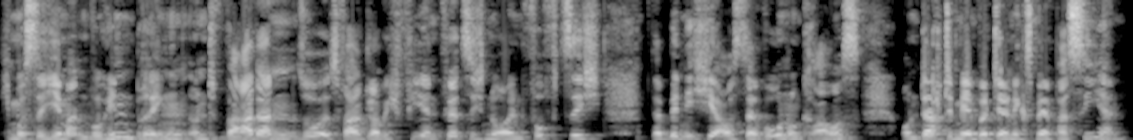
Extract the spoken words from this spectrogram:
ich musste jemanden wohin bringen und war dann so, es war glaube ich 44, 59, da bin ich hier aus der Wohnung raus und dachte mir, wird ja nichts mehr passieren.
